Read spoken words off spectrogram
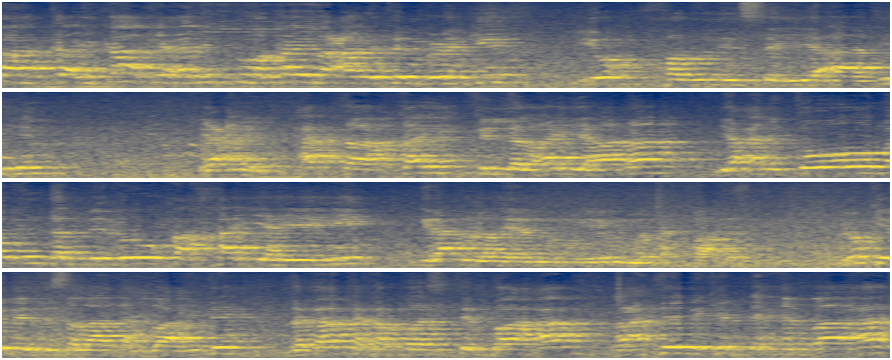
وأمر كاك علمت مكاي معانة البركي يؤخذ من سيئاتهم. يعني حتى كي في الغي هذا يعني توم من دبلوك خي هي قرأ له يوم تكبر. لوك يبيت صلاة باحته زكاة كباسة باحة رعتبك الدحن باحة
